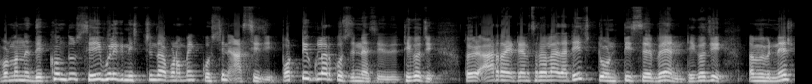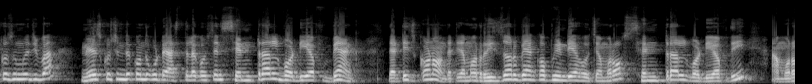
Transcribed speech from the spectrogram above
ଆପଣମାନେ ଦେଖନ୍ତୁ ସେଇଭଳି ନିଶ୍ଚିନ୍ତ ଆପଣଙ୍କ ପାଇଁ କୋଶ୍ଚିନ୍ ଆସିଛି ପର୍ଟିକୁଲାର କୋଶ୍ଚିନ୍ ଆସିଛି ଠିକ୍ ଅଛି ତ ଆର୍ ରାଇଟ୍ ଆନ୍ସର୍ ହେଲା ଦ୍ୟାଟ୍ ଇଜ୍ ଟ୍ୱେଣ୍ଟି ସେଭେନ୍ ଠିକ୍ ଅଛି ଆମେ ନେକ୍ସଟ କୋଶ୍ଚିନ୍କୁ ଯିବା ନେକ୍ସଟ କୋଶ୍ଚିନ୍ ଦେଖନ୍ତୁ ଗୋଟେ ଆସିଥିଲା question central body of bank that is କ'ଣ ଦ୍ୟାଟ୍ ଇଜ୍ ଆମର ରିଜର୍ଭ ବ୍ୟାଙ୍କ ଅଫ୍ ଇଣ୍ଡିଆ ହେଉଛି ଆମର ସେଣ୍ଟ୍ରାଲ୍ ବଡି ଅଫ୍ ଦି ଆମର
